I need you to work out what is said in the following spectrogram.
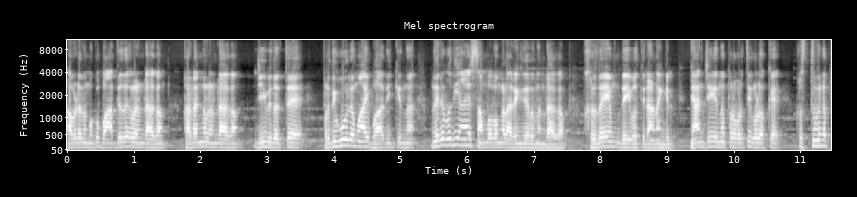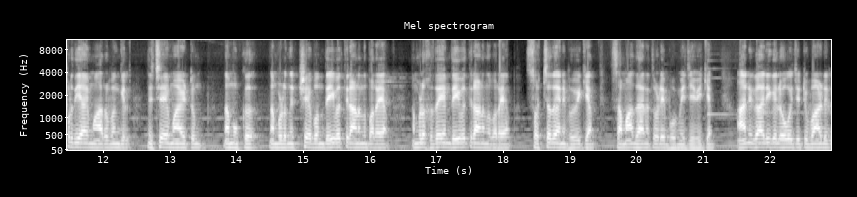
അവിടെ നമുക്ക് ബാധ്യതകളുണ്ടാകാം കടങ്ങളുണ്ടാകാം ജീവിതത്തെ പ്രതികൂലമായി ബാധിക്കുന്ന നിരവധിയായ സംഭവങ്ങൾ അരങ്ങേറുന്നുണ്ടാകാം. ഹൃദയം ദൈവത്തിലാണെങ്കിൽ ഞാൻ ചെയ്യുന്ന പ്രവൃത്തികളൊക്കെ ക്രിസ്തുവിനെ പ്രതിയായി മാറുമെങ്കിൽ നിശ്ചയമായിട്ടും നമുക്ക് നമ്മുടെ നിക്ഷേപം ദൈവത്തിലാണെന്ന് പറയാം. നമ്മുടെ ഹൃദയം ദൈവത്തിലാണെന്ന് പറയാം. സ്വച്ഛത അനുഭവിക്കാം. സമാധാനത്തോടെ ഭൂമി ജീവിക്കാം. ആനുകാലിക ലോക ചുറ്റുപാടിൽ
